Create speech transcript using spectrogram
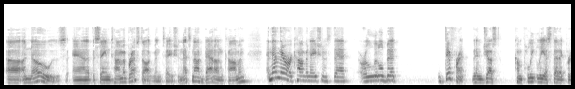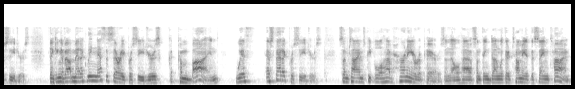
uh, a nose and at the same time a breast augmentation. That's not that uncommon. And then there are combinations that are a little bit different than just completely aesthetic procedures. Thinking about medically necessary procedures c- combined with aesthetic procedures. Sometimes people will have hernia repairs and they'll have something done with their tummy at the same time.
